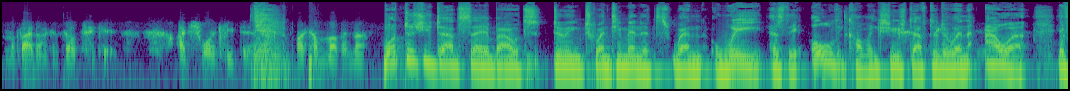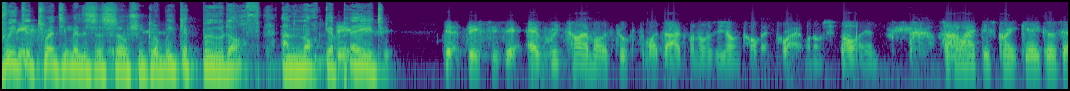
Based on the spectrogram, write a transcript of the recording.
and the fact that I can sell tickets, I just want to keep doing it. Like I'm loving that. What does your dad say about doing 20 minutes when we, as the older comics, used to have to do an hour? If we did 20 minutes at Social Club, we'd get booed off and not get paid. Th- This is it. Every time I was talking to my dad when I was a young comic, right, when I was starting, so oh, I had this great gig, I and he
